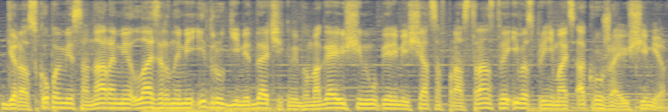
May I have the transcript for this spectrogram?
гироскопами, сонарами, лазерными и другими датчиками, помогающими ему перемещаться в пространстве и воспринимать окружающий мир.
